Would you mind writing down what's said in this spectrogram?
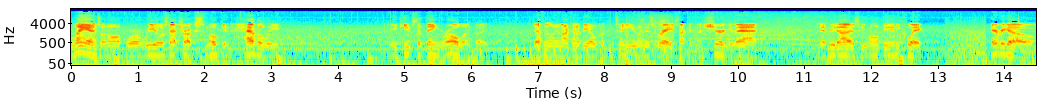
Lands on all four wheels. That truck's smoking heavily. And he keeps the thing rolling, but definitely not going to be able to continue in this race. I can assure you that. And if he does, he won't be any quick. Here we go.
